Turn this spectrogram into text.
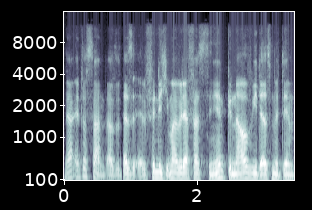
Ja, interessant. Also das äh, finde ich immer wieder faszinierend, genau wie das mit dem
